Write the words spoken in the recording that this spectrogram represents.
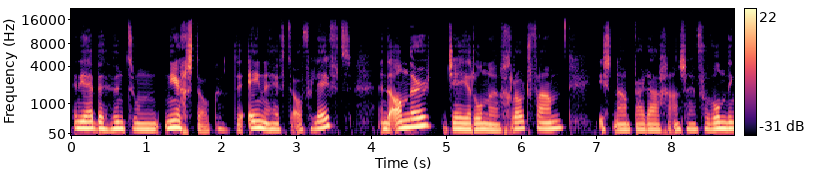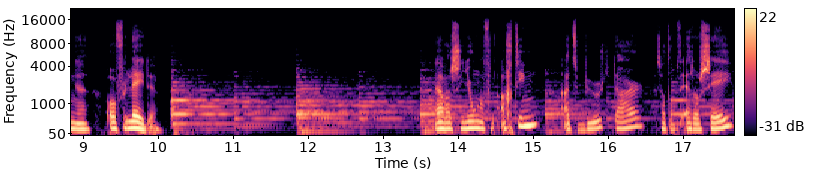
En die hebben hun toen neergestoken. De ene heeft overleefd. En de ander, J. Ronne Grootvaam, is na een paar dagen aan zijn verwondingen overleden. Hij was een jongen van 18 uit de buurt daar. Zat op het ROC.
